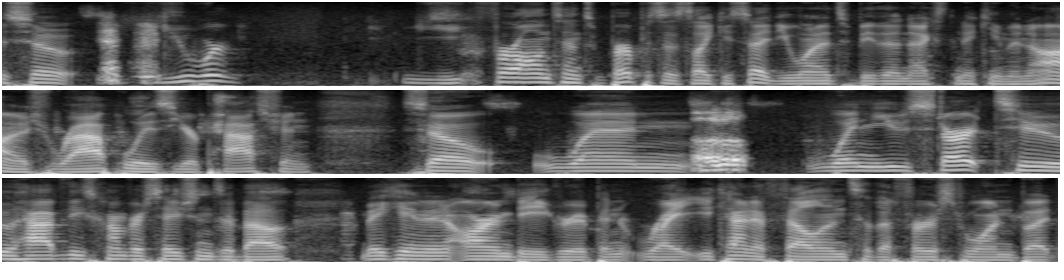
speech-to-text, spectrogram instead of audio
So you were, you, for all intents and purposes, like you said, you wanted to be the next Nicki Minaj. Rap was your passion. So when when you start to have these conversations about making an R&B group and right you kind of fell into the first one but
